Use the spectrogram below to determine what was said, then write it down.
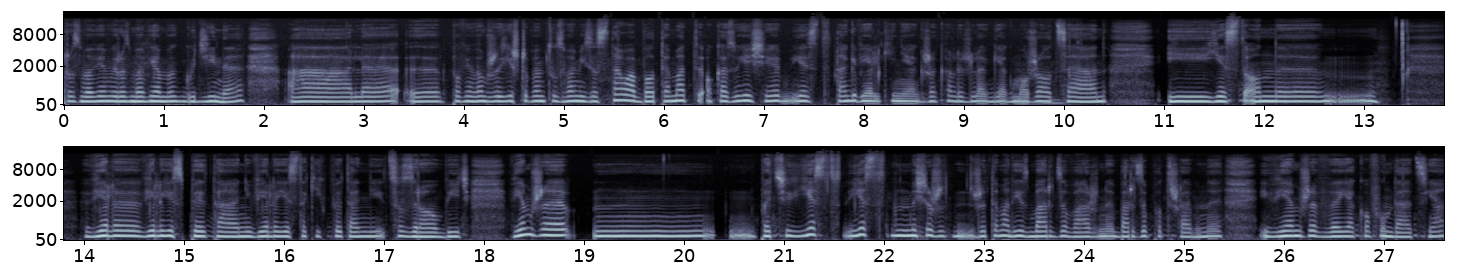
rozmawiamy, rozmawiamy godzinę, ale e, powiem wam, że jeszcze bym tu z wami została, bo temat okazuje się jest tak wielki, nie jak rzeka, lecz jak morze, ocean i jest on wiele, wiele jest pytań, wiele jest takich pytań, co zrobić. Wiem, że jest, jest myślę, że, że temat jest bardzo ważny, bardzo potrzebny i wiem, że wy jako fundacja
